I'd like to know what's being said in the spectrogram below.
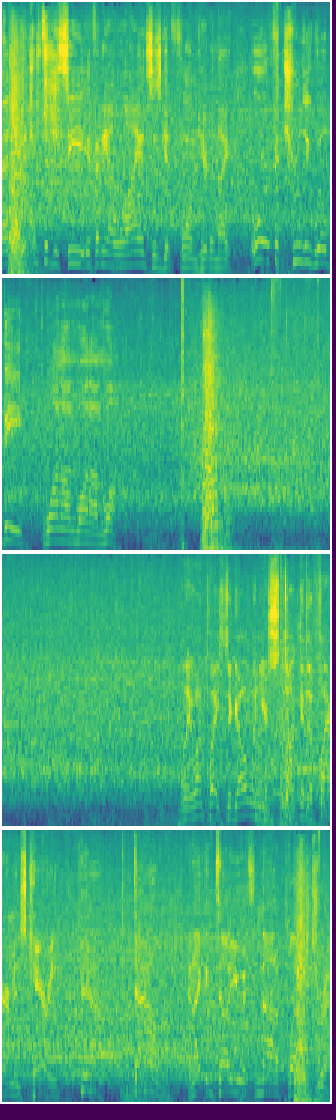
And I'm interested to see if any alliances get formed here tonight or if it truly will be one-on-one-on-one. Only one place to go when you're stuck in the fireman's carry. Yeah, down. And I can tell you it's not a pleasant trip.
